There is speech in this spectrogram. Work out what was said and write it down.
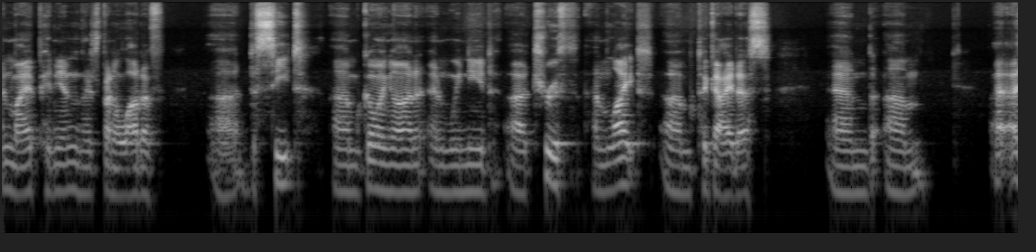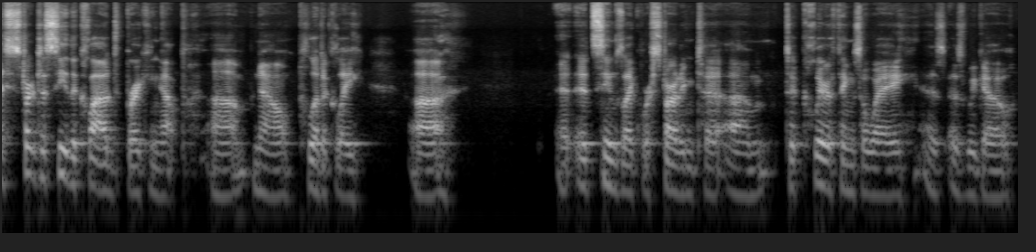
in my opinion. There's been a lot of uh, deceit um, going on, and we need uh, truth and light um, to guide us. And um, I, I, start to see the clouds breaking up um, now politically. Uh, it, it, seems like we're starting to um, to clear things away as as we go.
